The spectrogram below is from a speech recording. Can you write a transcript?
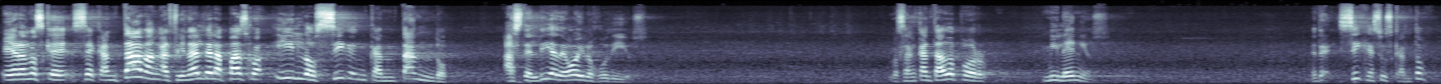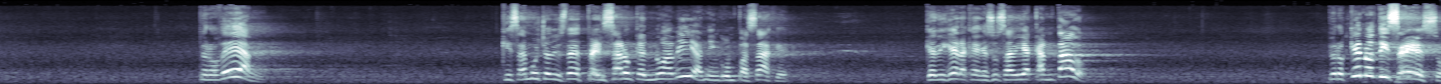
eran los que se cantaban al final de la Pascua y los siguen cantando hasta el día de hoy los judíos. Los han cantado por milenios. sí, Jesús cantó. Pero vean, quizá muchos de ustedes pensaron que no había ningún pasaje que dijera que Jesús había cantado. Pero ¿qué nos dice eso?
